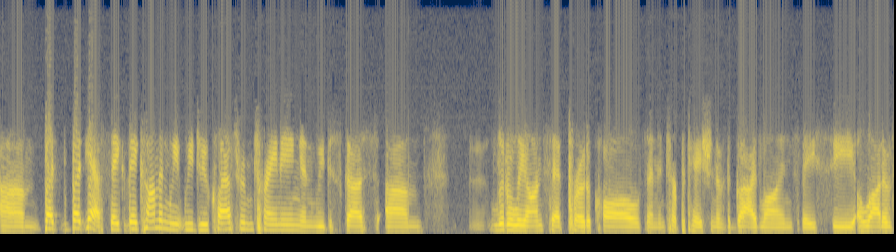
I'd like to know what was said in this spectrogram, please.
Um, but but yes, they they come and we we do classroom training and we discuss um, literally on-set protocols and interpretation of the guidelines. They see a lot of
